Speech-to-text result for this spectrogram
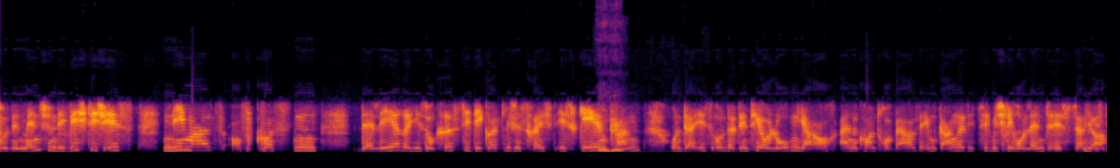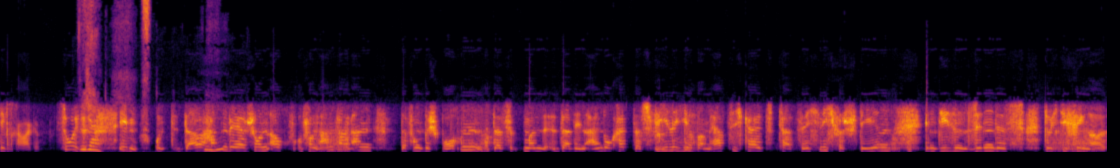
zu den Menschen, die wichtig ist, niemals auf Kosten der Lehre Jesu Christi, die göttliches Recht ist, gehen mhm. kann. Und da ist unter den Theologen ja auch eine Kontroverse im Gange, die ziemlich virulent ist. Das ja. ist die Frage. So ist ja. es eben. Und da mhm. hatten wir ja schon auch von Anfang an davon gesprochen, dass man da den Eindruck hat, dass viele hier Barmherzigkeit tatsächlich verstehen in diesem Sinn des durch die Finger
